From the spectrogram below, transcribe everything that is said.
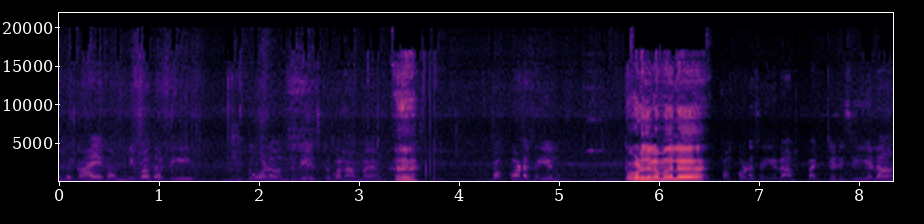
அந்த காயை கண்டிப்பா தட்டி தோலை வந்து வேஸ்ட் பண்ணாம ஆ. பக்கோடா செய்யணும். பக்கோடா செய்யலாம் முதல்ல பக்கோடா செய்யலாம் பச்சடி செய்யலாம்.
